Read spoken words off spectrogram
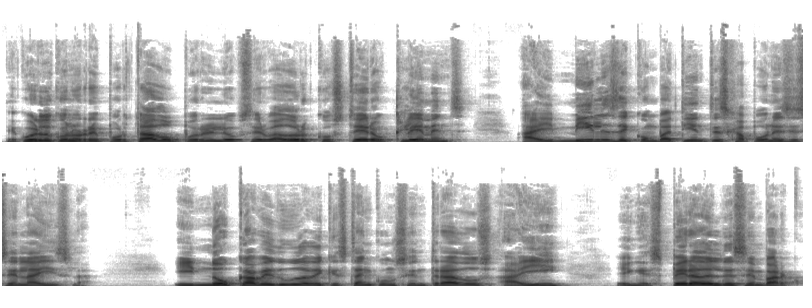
De acuerdo con lo reportado por el observador costero Clements, hay miles de combatientes japoneses en la isla, y no cabe duda de que están concentrados ahí en espera del desembarco.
